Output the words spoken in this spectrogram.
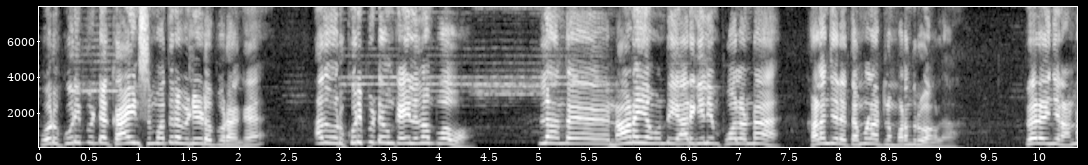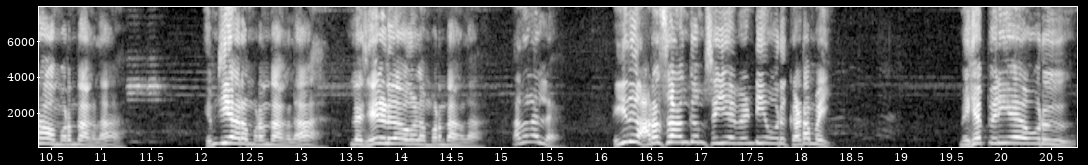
ஒரு குறிப்பிட்ட காயின்ஸ் மாத்திரம் வெளியிட போகிறாங்க அது ஒரு குறிப்பிட்டவங்க கையில் தான் போவோம். இல்லை அந்த நாணயம் வந்து யார் கையிலையும் போகலன்னா கலைஞரை தமிழ்நாட்டில் மறந்துடுவாங்களா பேரறிஞர் அண்ணாவை மறந்தாங்களா? எம்ஜிஆரை மறந்தாங்களா? இல்லை ஜெயலலிதாவை மறந்தாங்களா? அதெல்லாம் இல்லை. இது அரசாங்கம் செய்ய வேண்டிய ஒரு கடமை. மிகப்பெரிய ஒரு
